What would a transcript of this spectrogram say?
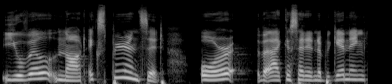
you will not experience it or like I said in the beginning,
